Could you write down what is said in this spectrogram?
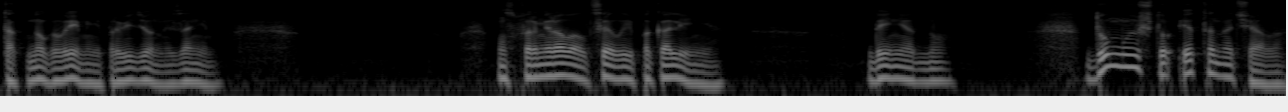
Так много времени, проведенное за ним. Он сформировал целые поколения – да и не одно. Думаю, что это начало.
